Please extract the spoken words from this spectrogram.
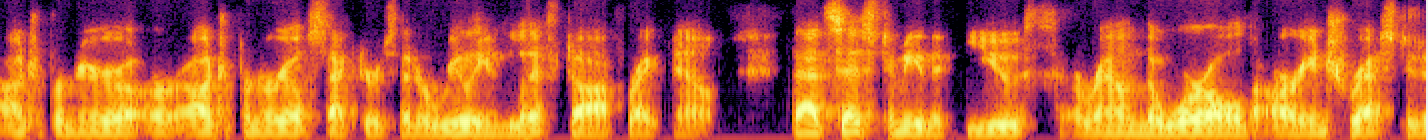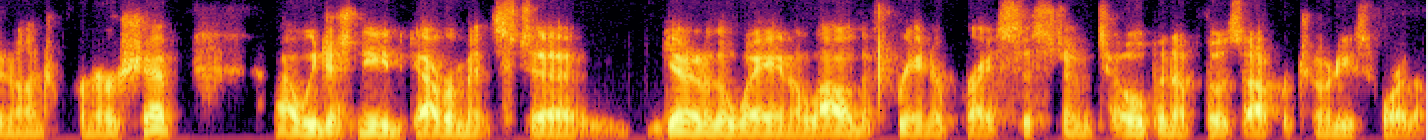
entrepreneurial or entrepreneurial sectors that are really in liftoff right now. That says to me that youth around the world are interested in entrepreneurship uh, we just need governments to get out of the way and allow the free enterprise system to open up those opportunities for them.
